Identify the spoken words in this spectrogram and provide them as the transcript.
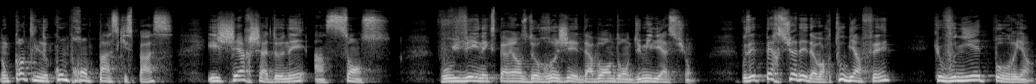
Donc quand il ne comprend pas ce qui se passe, il cherche à donner un sens. Vous vivez une expérience de rejet, d'abandon, d'humiliation. Vous êtes persuadé d'avoir tout bien fait, que vous n'y êtes pour rien.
